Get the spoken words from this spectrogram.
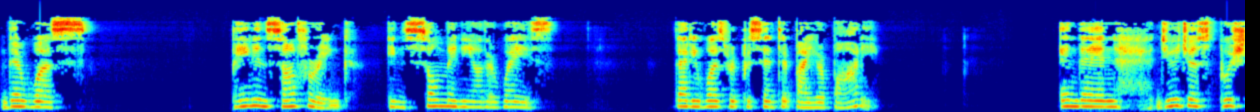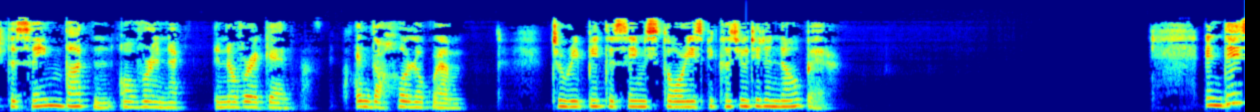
there was pain and suffering in so many other ways that it was represented by your body. And then you just push the same button over and, and over again in the hologram to repeat the same stories because you didn't know better. And this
